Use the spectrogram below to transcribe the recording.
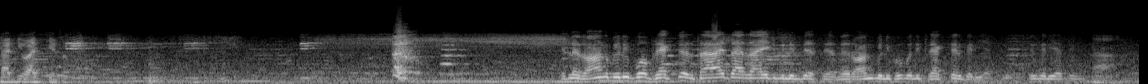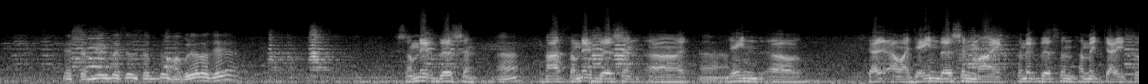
સાચી વાત છે એટલે રોંગ બિલીફો ફ્રેક્ચર થાય તાર રાઈટ બિલીફ બેસે. અમે રોંગ બિલીફો બધી ફ્રેક્ચર કરી આપીએ. શું કરી આપીએ? સમ્યક દર્શન શબ્દ સાંભળેલો છે? સમ્યક દર્શન. હા? હા સમ્યક દર્શન જૈન આમાં જૈન દર્શનમાં એક સમ્યક દર્શન સમ્યક ચારિત્ર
